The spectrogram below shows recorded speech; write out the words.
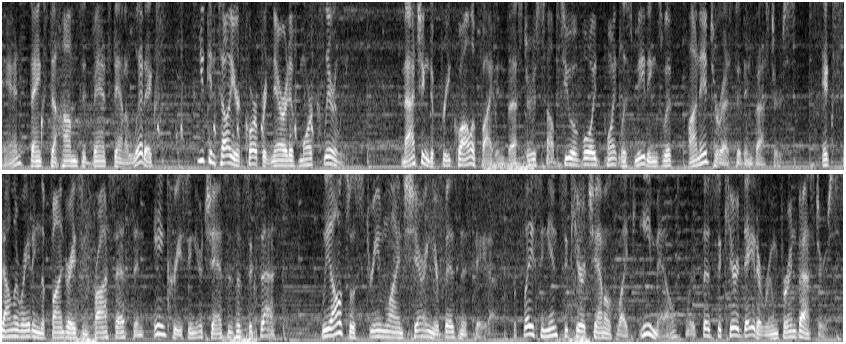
And thanks to Hum's advanced analytics, you can tell your corporate narrative more clearly. Matching to pre-qualified investors helps you avoid pointless meetings with uninterested investors accelerating the fundraising process and increasing your chances of success. We also streamline sharing your business data, replacing insecure channels like email with a secure data room for investors.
